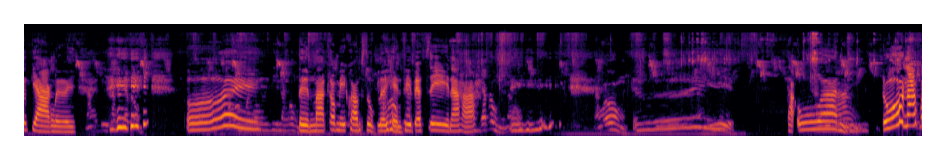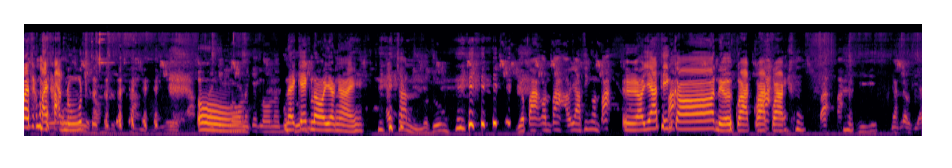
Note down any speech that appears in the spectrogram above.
ทุกอย่างเลยโอ้ยนั่งลงตื่นมาก็มีความสุขเลยเห็นพี่เป๊ปซี่นะคะยับลงนั่งลงเอ้นั่งยลง ตาอ้วนดูนั่งไปทำไมทางนู้นโอ้ในเก๊กโลในเก๊กรอยังไงแอคชั่นบุดดุงเดี๋ยวปะก่อนปะเอายาทิ้งก่อนปะเออเอาญาติทิ้งก่อนเดี๋ยวกวากกวากกวากปะปะทียัดแล้วเสีย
